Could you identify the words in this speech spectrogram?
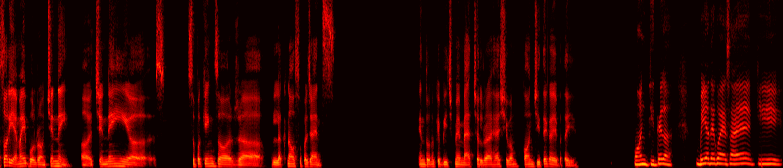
sorry M I बोल रहा हूँ चेन्नई चेन्नई सुपर किंग्स और लखनऊ सुपर जायंट्स इन दोनों के बीच में मैच चल रहा है। शिवम कौन जीतेगा ये बताइए? कौन जीतेगा? भैया देखो ऐसा है कि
